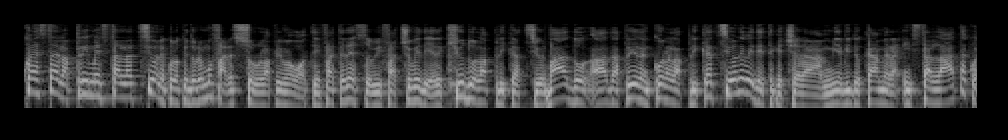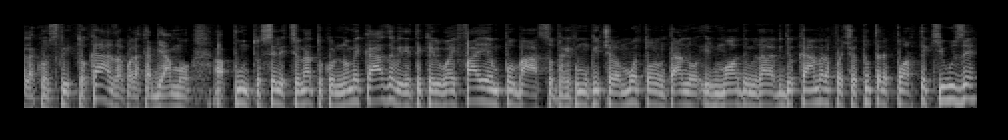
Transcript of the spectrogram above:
questa è la prima installazione quello che dovremo fare solo la prima volta. Infatti adesso vi faccio vedere chiudo l'applicazione vado ad aprire ancora l'applicazione vedete che c'è la mia videocamera installata quella con scritto casa quella che abbiamo appunto selezionato col nome casa. Vedete che il wifi è un po' basso perché comunque ce l'ho molto lontano il modem dalla videocamera poi ho tutte le porte chiuse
